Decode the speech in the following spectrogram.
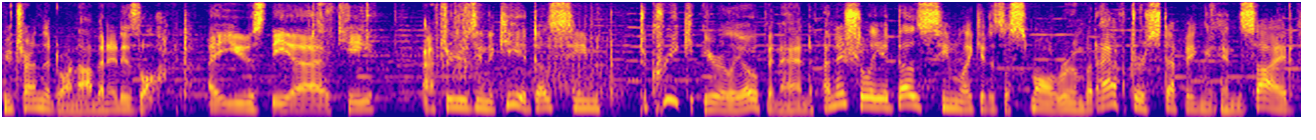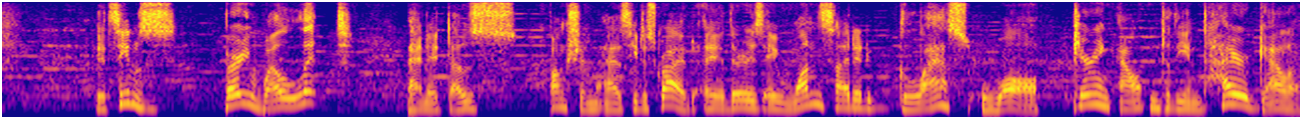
you turn the doorknob and it is locked. I use the uh, key. After using the key, it does seem to creak eerily open, and initially it does seem like it is a small room, but after stepping inside, it seems very well lit, and it does function as he described. Uh, there is a one sided glass wall peering out into the entire gala,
